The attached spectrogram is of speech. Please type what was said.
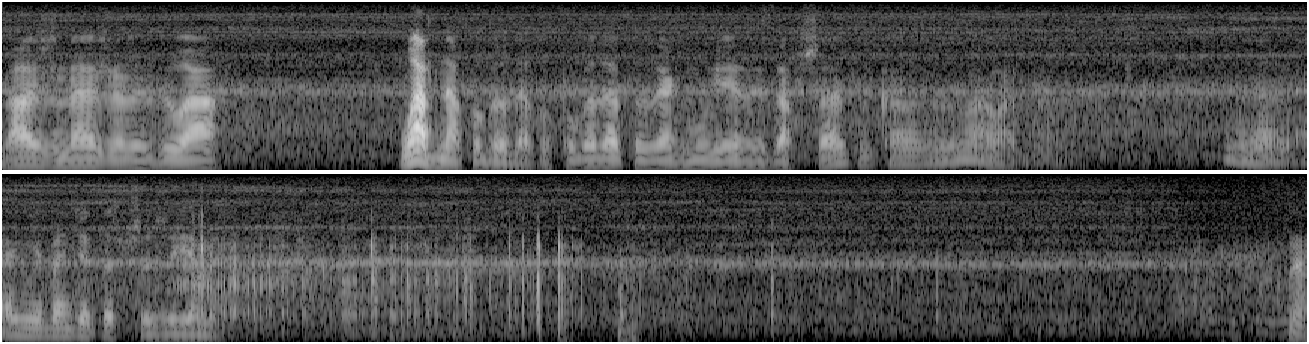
Ważne, żeby była ładna pogoda, bo pogoda to jak mówię zawsze, tylko była ładna. No, jak nie będzie też przeżyjemy. No,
